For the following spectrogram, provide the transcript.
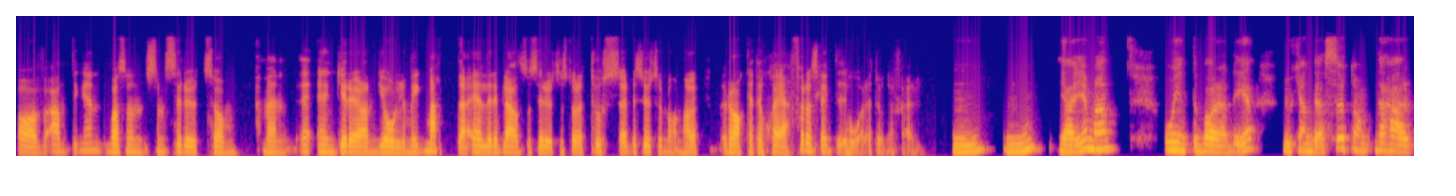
av antingen vad som, som ser ut som men, en grön jolmig matta eller ibland så ser det ut som stora tussar. Det ser ut som någon har rakat en schäfer och slängt i håret ungefär. Mm, mm, jajamän. Och inte bara det. Du kan dessutom, det här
